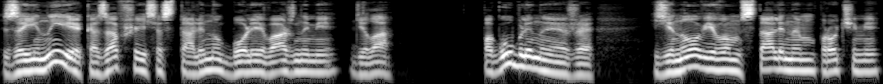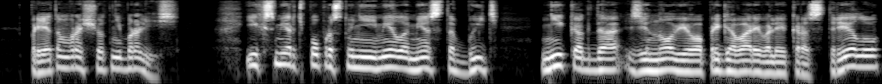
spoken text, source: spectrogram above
за иные, казавшиеся Сталину более важными дела. Погубленные же Зиновьевым, Сталиным, прочими, при этом в расчет не брались. Их смерть попросту не имела места быть ни когда Зиновьева приговаривали к расстрелу,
